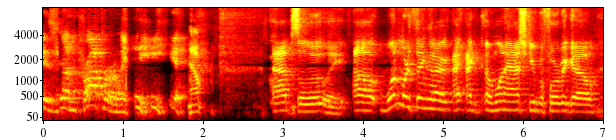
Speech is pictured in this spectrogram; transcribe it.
is done properly. yep. Absolutely. Uh, one more thing that I, I, I want to ask you before we go,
